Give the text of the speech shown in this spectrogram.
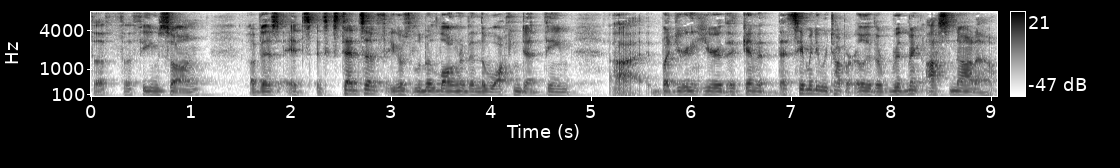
the the theme song of this, it's it's extensive. It goes a little bit longer than the Walking Dead theme, uh, but you're gonna hear that again that same idea we talked about earlier, the rhythmic ostinato.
